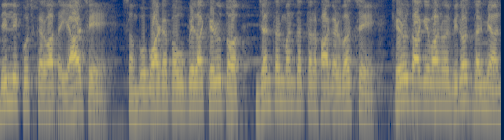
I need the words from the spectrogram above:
દિલ્હી કૂચ કરવા તૈયાર છે. શંભુ બોર્ડર પર ઉભેલા ખેડૂતો જંતર મંતર તરફ આગળ વધશે. ખેડૂત આગેવાનોએ વિરોધ દરમિયાન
